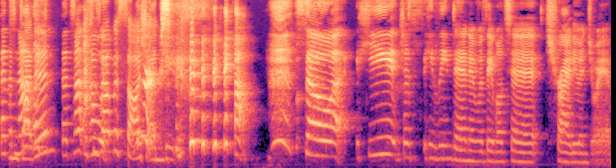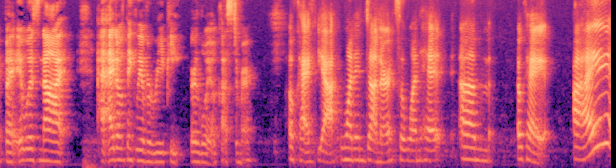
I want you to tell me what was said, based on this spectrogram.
that's not Devin, like that's not This how not massage works. envy. So he just he leaned in and was able to try to enjoy it, but it was not. I don't think we have a repeat or loyal customer. Okay, yeah, one and doneer. It's a one hit. Um, okay, I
